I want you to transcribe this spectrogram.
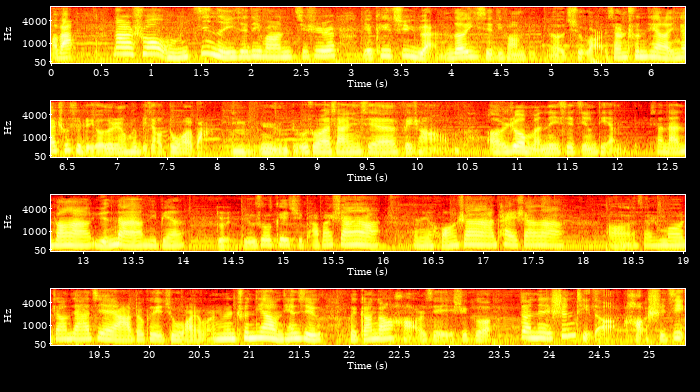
好吧，那说我们近的一些地方，其实也可以去远的一些地方，呃，去玩。像春天了，应该出去旅游的人会比较多了吧？嗯嗯，比如说像一些非常呃热门的一些景点，像南方啊、云南啊那边。对，比如说可以去爬爬山啊，像那个黄山啊、泰山啊，啊，像什么张家界呀，都可以去玩一玩。因为春天啊，天气会刚刚好，而且也是个锻炼身体的好时机。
